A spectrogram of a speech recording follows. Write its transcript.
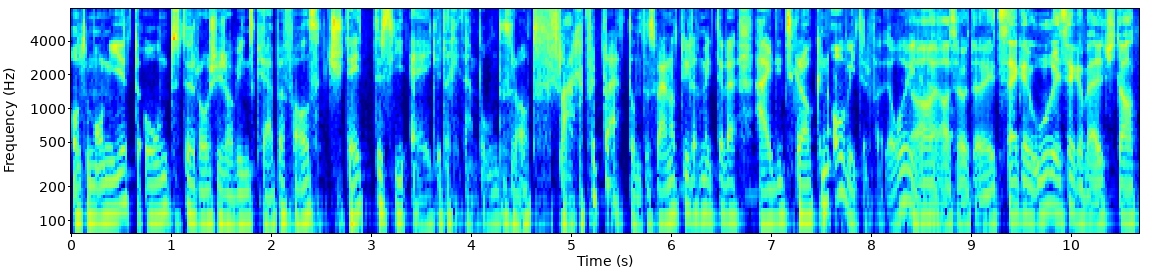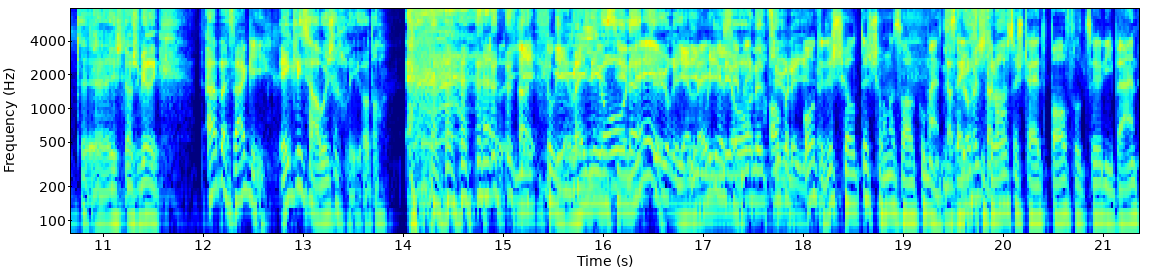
oder moniert und der Roger Schawinski ebenfalls. Die Städter sind eigentlich in diesem Bundesrat schlecht vertreten. Und das wäre natürlich mit der Heidi Zgraken auch wieder. Auch wieder. Ja, also jetzt sagen Uri, sagen Weltstadt, äh, ist noch schwierig. Eben, sag ich. Eglisau ist ein bisschen, oder? Je, du, je Millionen Zürich, je. Millionen Zürich. Aber oder, das, ist schon, das ist schon ein Argument. Das sind die grossen Städte Basel, Zürich, Bern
